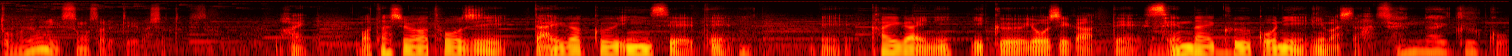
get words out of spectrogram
どのように過ごされていらっしゃったんですか？はい。私は当時大学院生で、うん、えー、海外に行く用事があって仙台空港にいました。仙台空港、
